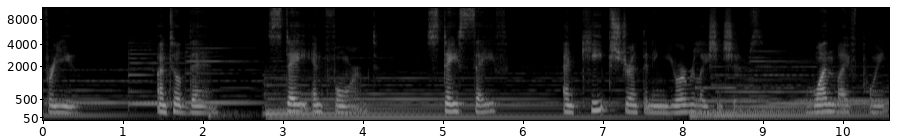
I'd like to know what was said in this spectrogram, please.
for you. Until then, stay informed, stay safe, and keep strengthening your relationships one life point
